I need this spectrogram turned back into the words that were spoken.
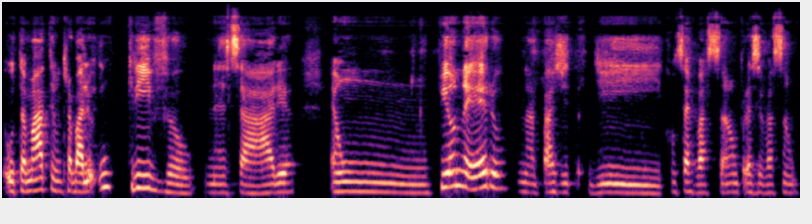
O Tamar tem um trabalho incrível nessa área, é um pioneiro na parte de conservação, preservação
